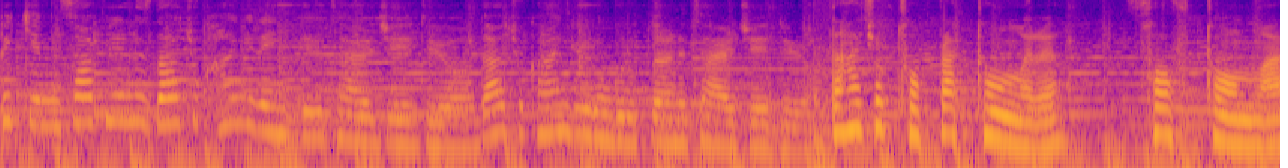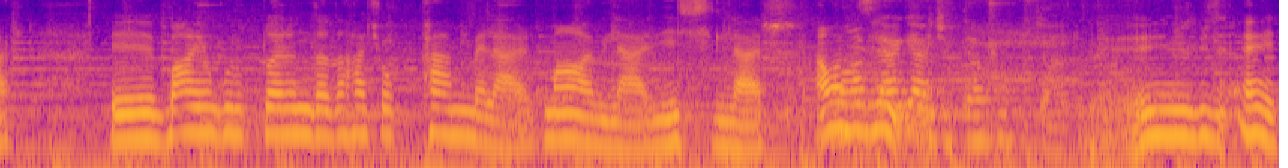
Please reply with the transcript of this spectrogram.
peki misafirleriniz daha çok hangi renkleri tercih ediyor? Daha çok hangi ürün gruplarını tercih ediyor? Daha çok toprak tonları, soft tonlar. E, banyo gruplarında daha çok pembeler, maviler, yeşiller. Ama Maviler bizim gerçekten çok güzel duruyor. Ee, biz, evet,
